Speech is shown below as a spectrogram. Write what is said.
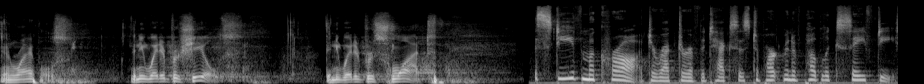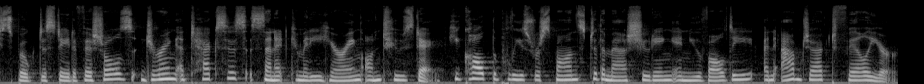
and rifles. Then he waited for shields. Then he waited for SWAT. Steve McCraw, director of the Texas Department of Public Safety, spoke to state officials during a Texas Senate committee hearing on Tuesday. He called the police response to the mass shooting in Uvalde an abject failure.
